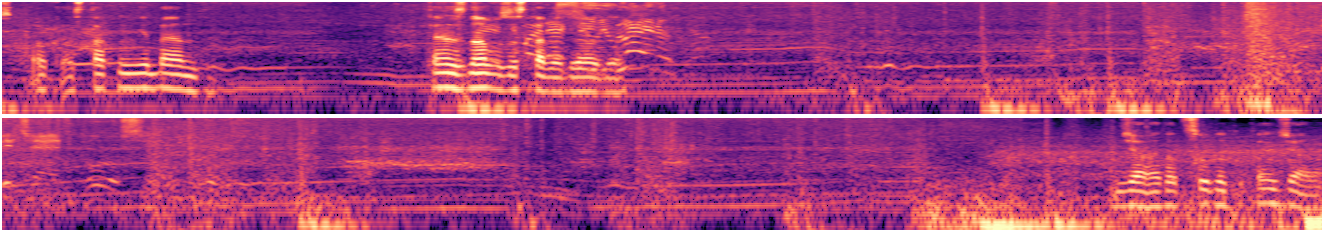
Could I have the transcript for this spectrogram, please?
Spoko, ostatni nie będę. Ten znowu zostawia drogę. Działa to cudo tutaj działa.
